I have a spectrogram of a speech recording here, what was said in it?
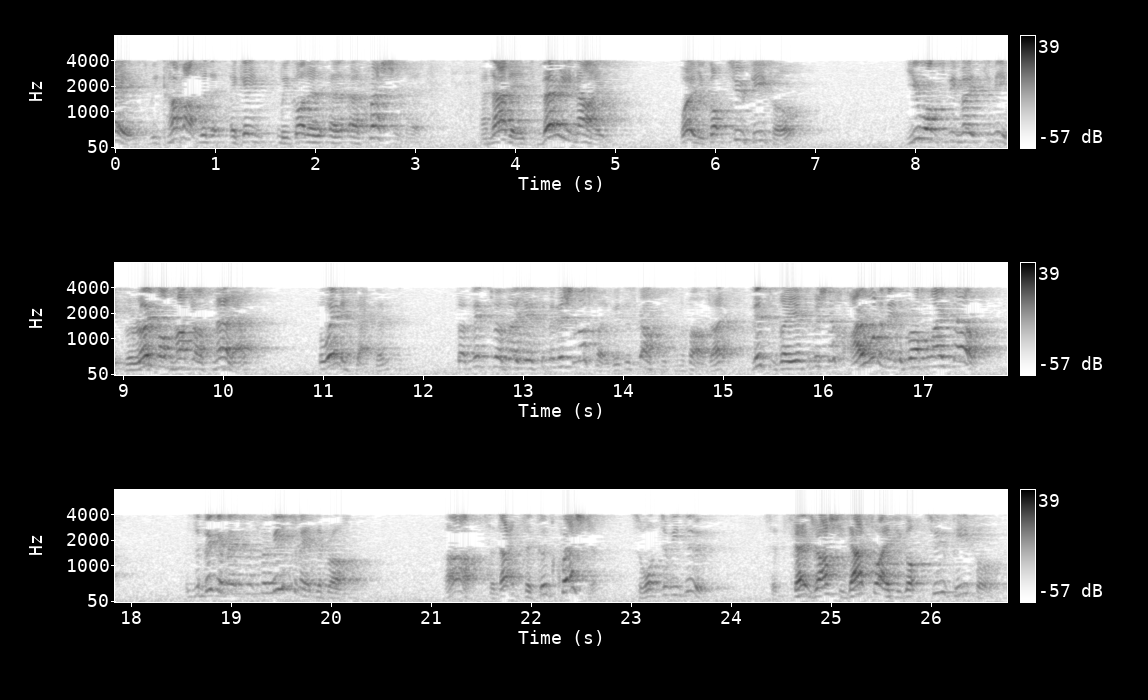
case, we come up with, a, again, we've got a, a, a, question here. And that is, very nice. Well, you've got two people. You want to be most to me. But wait a second. But mitzvah bar yosef We discussed this in the past, right? Mitzvah bar yosef I want to make the bracha myself. It's a bigger mitzvah for me to make the bracha. Ah, so that's a good question. So what do we do? So it says Rashi, that's why if you've got two people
